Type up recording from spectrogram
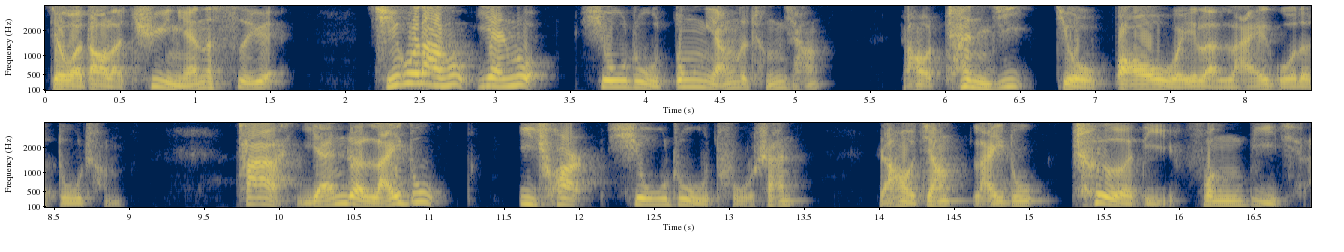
结果到了去年的四月，齐国大夫晏若。修筑东阳的城墙，然后趁机就包围了莱国的都城。他沿着莱都一圈修筑土山，然后将莱都彻底封闭起来。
